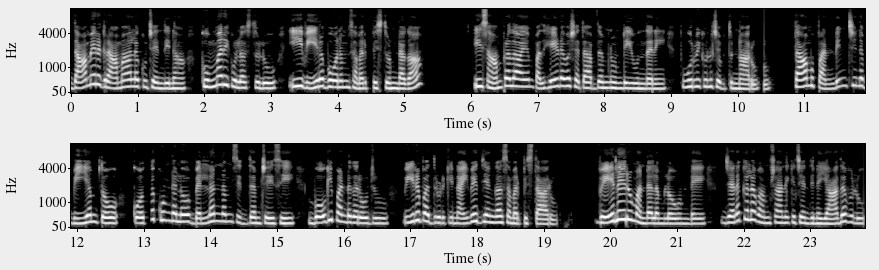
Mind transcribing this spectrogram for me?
దామెర గ్రామాలకు చెందిన కుమ్మరి కులస్తులు ఈ వీరబోనం సమర్పిస్తుండగా ఈ సాంప్రదాయం పదిహేడవ శతాబ్దం నుండి ఉందని పూర్వీకులు చెబుతున్నారు. తాము పండించిన బియ్యంతో కొత్త కుండలో బెల్లన్నం సిద్ధం చేసి భోగి పండుగ రోజు వీరభద్రుడికి నైవేద్యంగా సమర్పిస్తారు. వేలేరు మండలంలో ఉండే జనకల వంశానికి చెందిన యాదవులు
